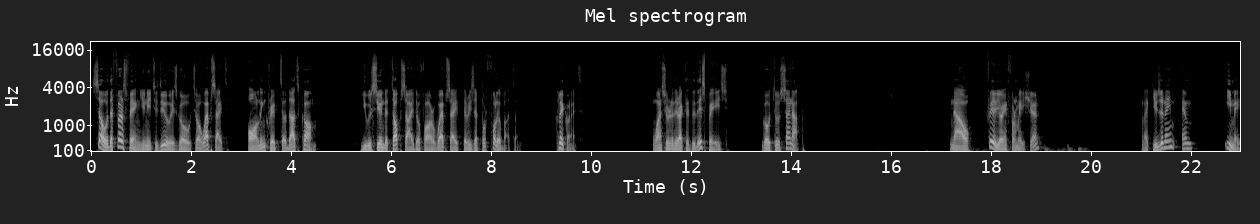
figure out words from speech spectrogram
So the first thing you need to do is go to our website, allincrypto.com you will see on the top side of our website there is a portfolio button. Click on it. Once you're redirected to this page, go to sign up. Now fill your information like username and email.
